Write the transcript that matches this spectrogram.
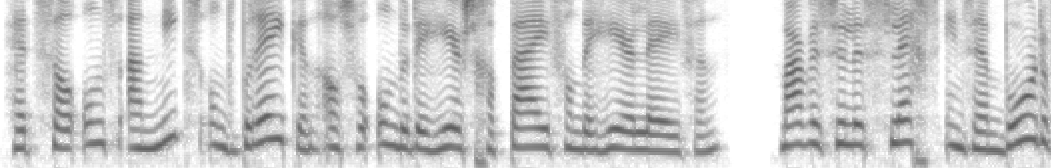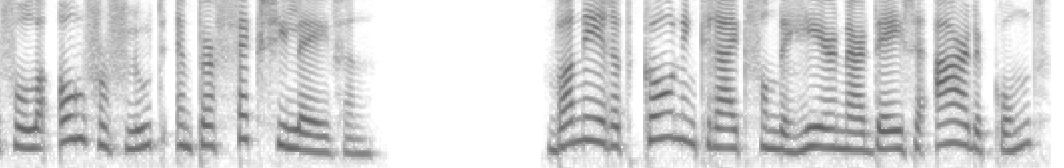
Het zal ons aan niets ontbreken als we onder de heerschappij van de Heer leven, maar we zullen slechts in zijn boordevolle overvloed en perfectie leven. Wanneer het koninkrijk van de Heer naar deze aarde komt,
